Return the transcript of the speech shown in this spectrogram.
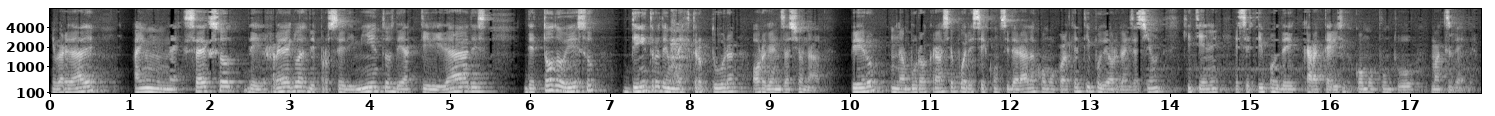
En verdad, hay un exceso de reglas, de procedimientos, de actividades, de todo eso dentro de una estructura organizacional. Pero una burocracia puede ser considerada como cualquier tipo de organización que tiene ese tipo de características como puntuó Max Weber.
